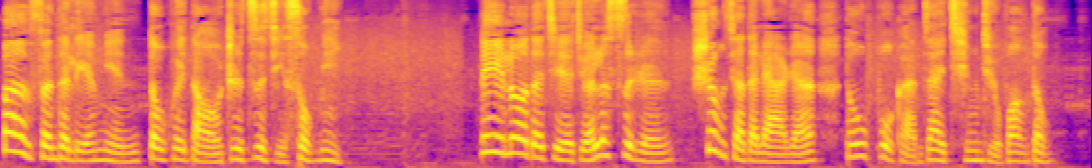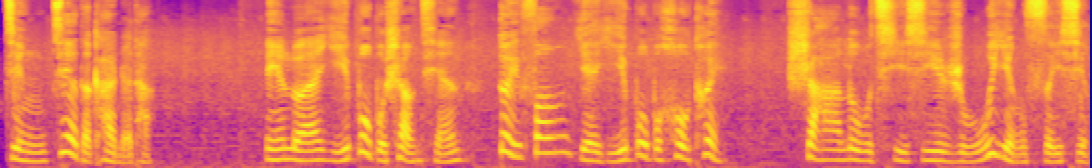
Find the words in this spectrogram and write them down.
半分的怜悯都会导致自己送命。利落的解决了四人，剩下的俩人都不敢再轻举妄动，警戒的看着他。林鸾一步步上前，对方也一步步后退，杀戮气息如影随形。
